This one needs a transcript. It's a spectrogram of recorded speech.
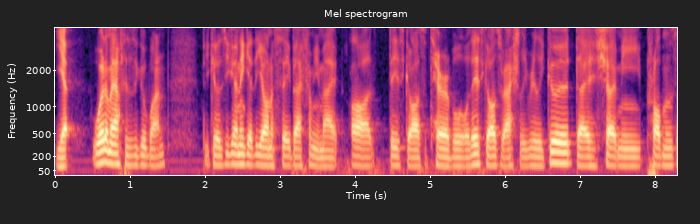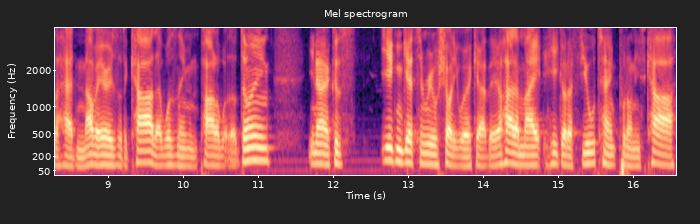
Yep. Word of mouth is a good one. because you're going to get the honest feedback from your mate. Oh, these guys were terrible, or these guys were actually really good. They showed me problems I had in other areas of the car that wasn't even part of what they were doing. You know, because you can get some real shoddy work out there. I had a mate, he got a fuel tank put on his car,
